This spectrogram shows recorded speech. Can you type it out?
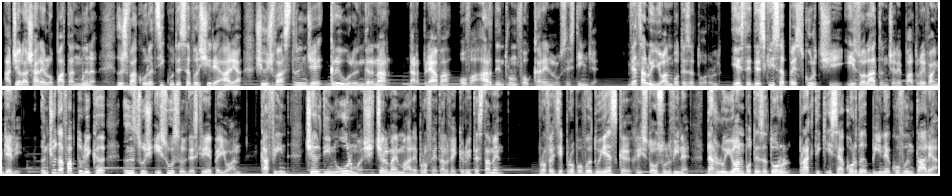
Același are lopata în mână, își va curăți cu desăvârșire area și își va strânge grâul în grănar, dar pleava o va arde într-un foc care nu se stinge. Viața lui Ioan Botezătorul este descrisă pe scurt și izolat în cele patru evanghelii, în ciuda faptului că însuși Isus îl descrie pe Ioan ca fiind cel din urmă și cel mai mare profet al Vechiului Testament. Profeții propovăduiesc că Hristosul vine, dar lui Ioan Botezătorul practic îi se acordă binecuvântarea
